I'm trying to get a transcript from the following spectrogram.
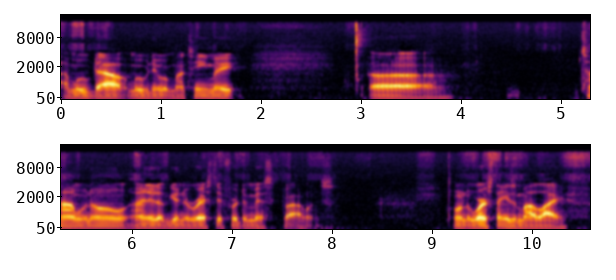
I moved out, moved in with my teammate. Uh, time went on. I ended up getting arrested for domestic violence. One of the worst things in my life,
